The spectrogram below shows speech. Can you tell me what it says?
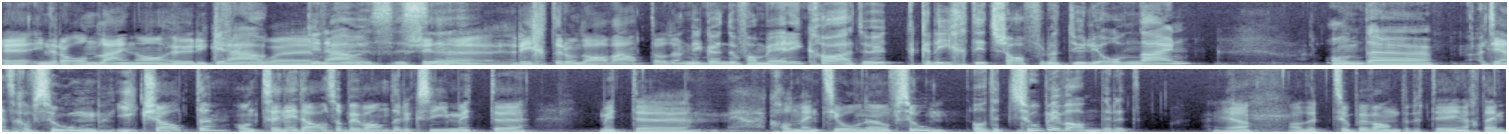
Äh, in einer Online-Anhörung Genau, von äh, genau, es ist, verschiedenen Richter und Anwälten, oder? Wir gehen auf Amerika, auch dort, die Gerichte jetzt arbeiten natürlich online. Und äh, Die haben sich auf Zoom eingeschaltet und sind nicht alle so bewandert mit, äh, mit äh, Konventionen auf Zoom. oder zu bewandert. Ja, oder zu bewandert, je nachdem.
